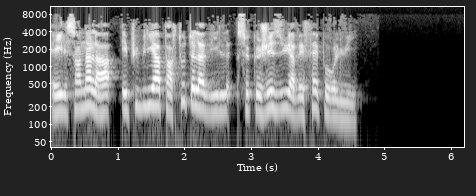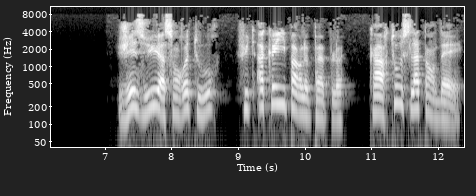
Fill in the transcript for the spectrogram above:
Et il s'en alla et publia par toute la ville ce que Jésus avait fait pour lui. Jésus, à son retour, fut accueilli par le peuple, car tous l'attendaient.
